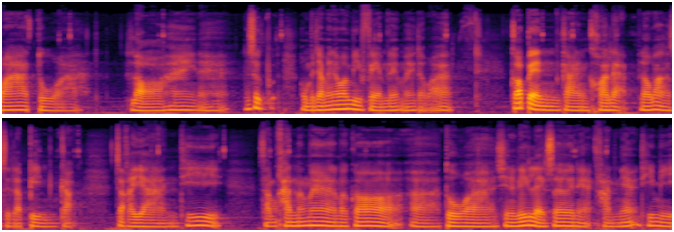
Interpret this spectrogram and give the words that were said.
วาดตัว ล้อให้นะฮะ รู้สึกผมจำไม่ได้ว่ามีเฟรมได้ไหม แต่ว่า ก็เป็นการคอลแลบระหว่างศิลปินกับจักรยานที่สำคัญมาก ๆ แล้วก็ตัว c h i n e r y Laser เนี่ย คันนี้ที่มี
